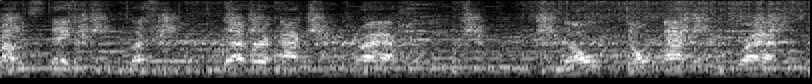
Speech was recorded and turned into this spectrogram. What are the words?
My mistakes. Let's never act too rashly. No, don't act too rashly.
